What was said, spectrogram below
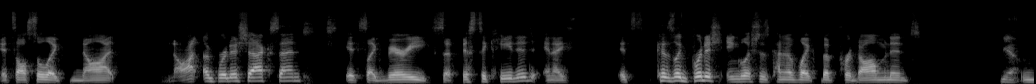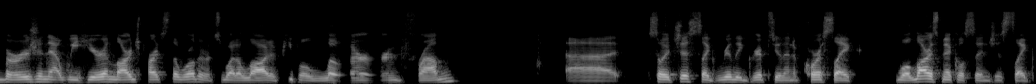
It's also like not not a British accent. It's like very sophisticated, and I. It's because like British English is kind of like the predominant Yeah. version that we hear in large parts of the world, or it's what a lot of people learned from. Uh, so it just like really grips you. Then of course, like well, Lars Mikkelsen just like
